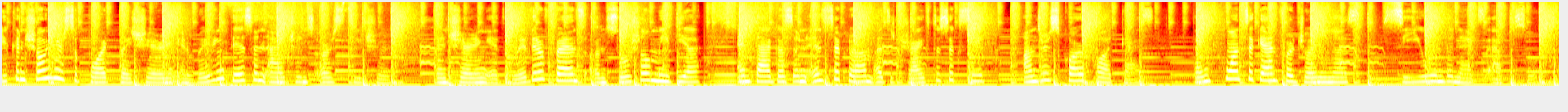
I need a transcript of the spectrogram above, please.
you can show your support by sharing and rating this on iTunes or Stitcher, and sharing it with your friends on social media, and tag us on Instagram at the Drive to Succeed underscore podcast. Thank you once again for joining us. See you in the next episode.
